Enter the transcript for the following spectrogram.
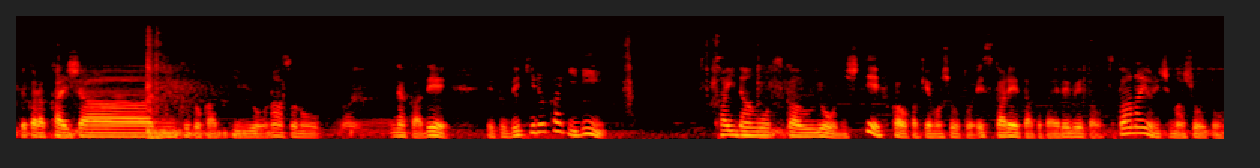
それから会社に行くとかっていうような、その、中で、えっ、と、できる限り、階段を使うようにして負荷をかけましょうと。エスカレーターとかエレベーターを使わないようにしましょうと、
